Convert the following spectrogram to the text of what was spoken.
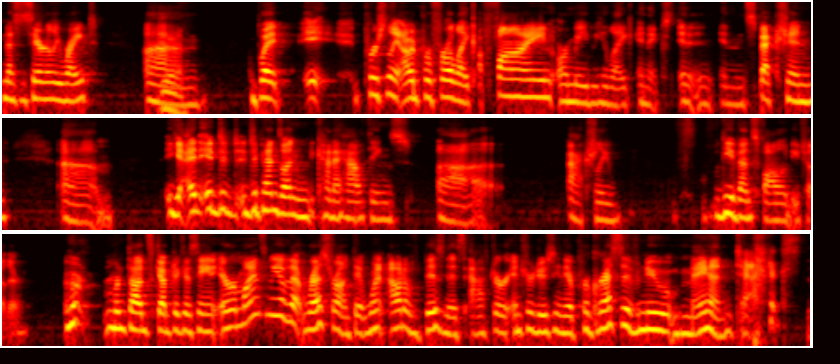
necessarily right. Um Yeah. But it, personally I would prefer like a fine or maybe like an, ex, an, an inspection um yeah it, it, it depends on kind of how things uh actually the events followed each other Murtad Skeptic is saying it reminds me of that restaurant that went out of business after introducing their progressive new man tax.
